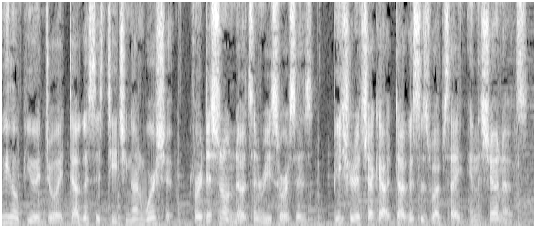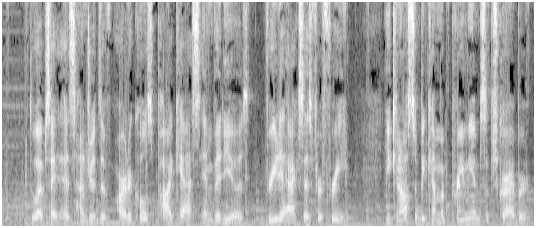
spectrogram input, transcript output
We hope you enjoyed Douglas's teaching on worship. For additional notes and resources, be sure to check out Douglas's website in the show notes. The website has hundreds of articles, podcasts, and videos for you to access for free. You can also become a premium subscriber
